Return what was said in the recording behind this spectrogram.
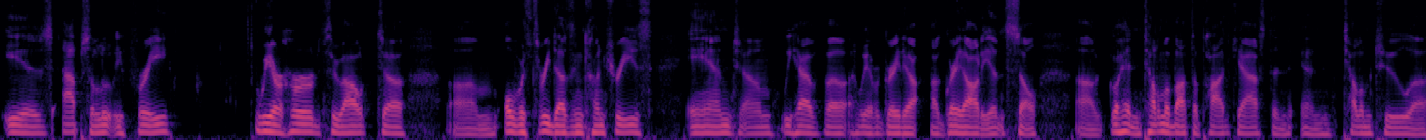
is absolutely free. We are heard throughout uh, um, over three dozen countries, and um, we have uh, we have a great a great audience. So uh, go ahead and tell them about the podcast and and tell them to uh,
